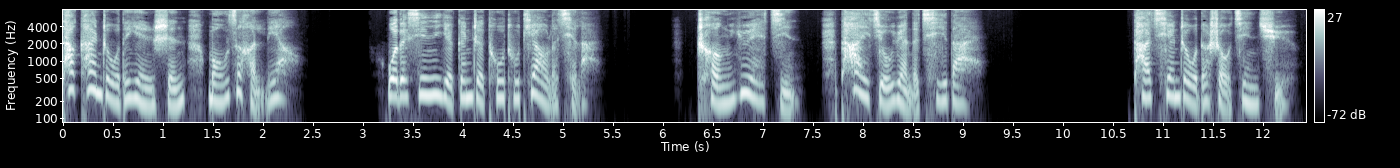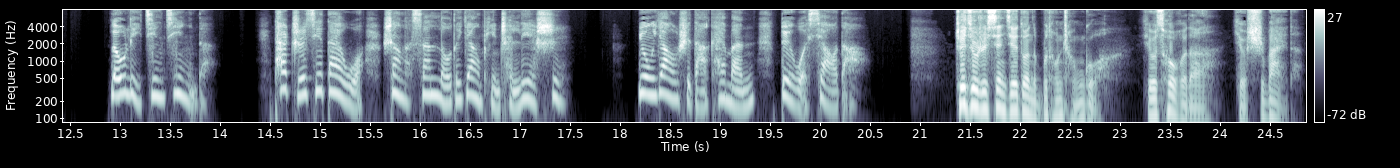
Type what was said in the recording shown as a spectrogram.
他看着我的眼神，眸子很亮，我的心也跟着突突跳了起来。程月锦，太久远的期待。他牵着我的手进去，楼里静静的。他直接带我上了三楼的样品陈列室，用钥匙打开门，对我笑道：“这就是现阶段的不同成果，有凑合的，有失败的，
